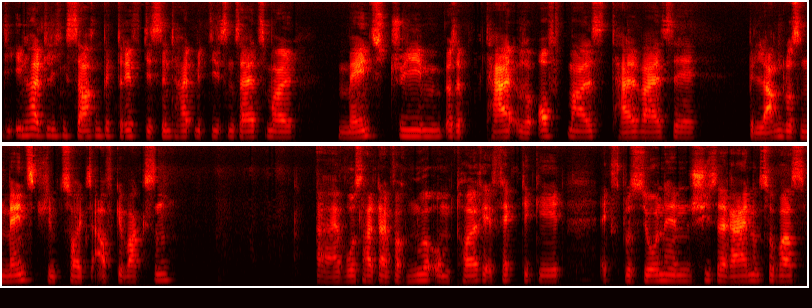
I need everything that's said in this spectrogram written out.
die inhaltlichen Sachen betrifft, die sind halt mit diesem, sag ich jetzt mal, Mainstream, also, teil, also oftmals teilweise belanglosen Mainstream-Zeugs aufgewachsen, äh, wo es halt einfach nur um teure Effekte geht, Explosionen, Schießereien und sowas,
